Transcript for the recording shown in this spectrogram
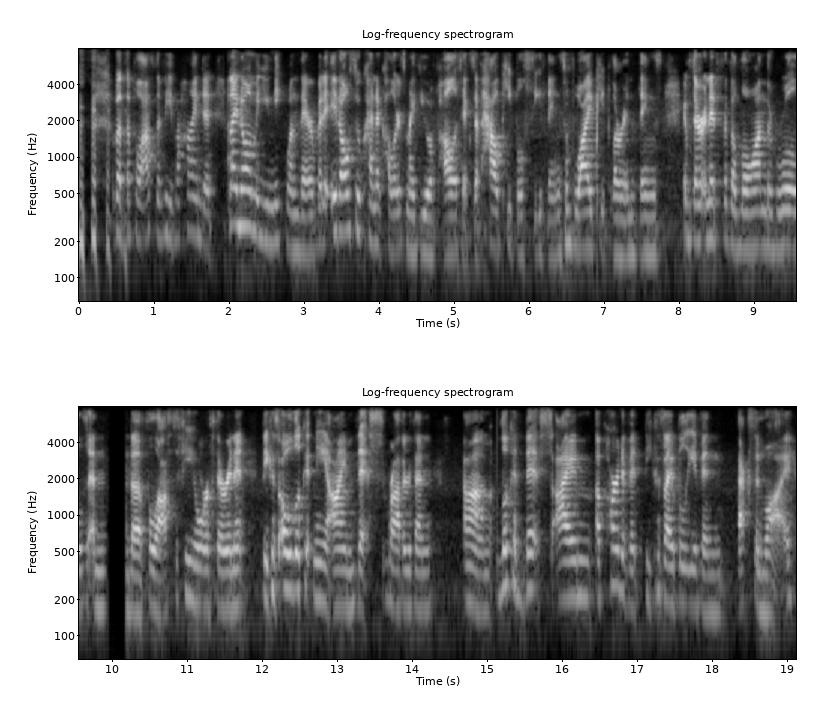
about the philosophy behind it." And I know I'm a unique one there, but it, it also kind of colors my view of politics of how people see things, of why people are in things. If they're in it for the law and the rules and the philosophy or if they're in it because oh look at me, I'm this rather than um, look at this, I'm a part of it because I believe in X and Y.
